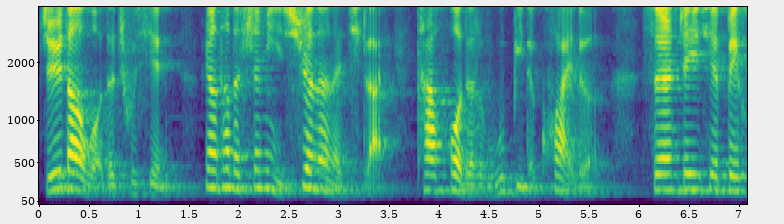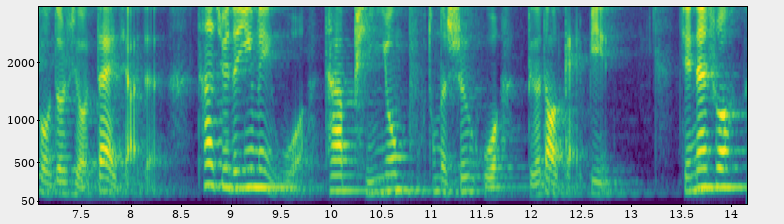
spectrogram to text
直到我的出现，让她的生命绚烂了起来，她获得了无比的快乐。虽然这一切背后都是有代价的，她觉得因为我，她平庸普通的生活得到改变。简单说。”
